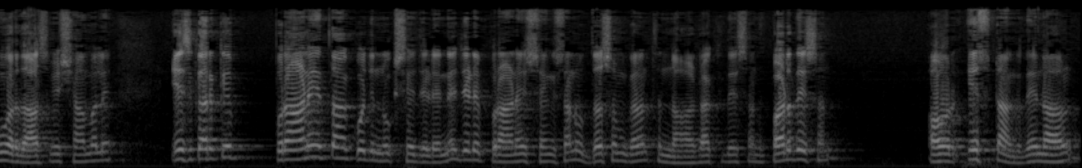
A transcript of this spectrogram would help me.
ਉਹ ਅਰਦਾਸ ਵਿੱਚ ਸ਼ਾਮਲ ਹੈ। ਇਸ ਕਰਕੇ ਪੁਰਾਣੇ ਤਾਂ ਕੁਝ ਨੁਕਸੇ ਜਿਹੜੇ ਨੇ, ਜਿਹੜੇ ਪੁਰਾਣੇ ਸਿੰਘ ਸਨ, ਉਹ ਦਸਮ ਗ੍ਰੰਥ ਨਾਲ ਰੱਖਦੇ ਸਨ, ਪੜ੍ਹਦੇ ਸਨ ਔਰ ਇਸ ਢੰਗ ਦੇ ਨਾਲ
